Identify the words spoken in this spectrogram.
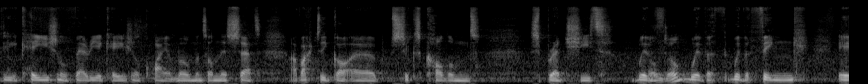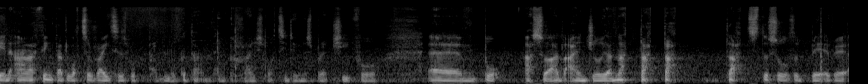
the occasional, very occasional quiet moments on this set, I've actually got a six-columned spreadsheet with with a with a thing in, and I think that lots of writers would probably look at that and think, "Christ, what's he doing a spreadsheet for?" Um, but I, so I, I enjoy that. And that that that that's the sort of bit of it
